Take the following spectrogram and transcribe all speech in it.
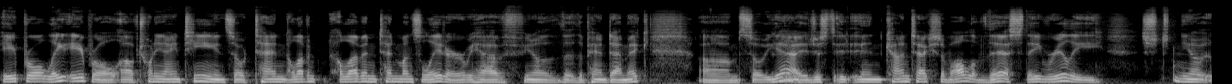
April, late April of 2019. So 10, 11, 11 10 months later, we have, you know, the, the pandemic. Um, so yeah, it just it, in context of all of this, they really, you know,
